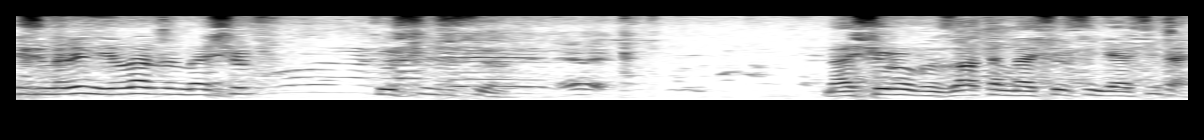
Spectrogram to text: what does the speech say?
İzmir'in yıllardır meşhur turşucusu. Meşhur oldun zaten meşhursun gerçi de.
